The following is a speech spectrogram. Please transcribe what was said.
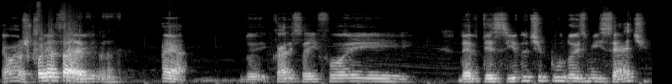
Eu Acho que foi nessa época, né? É. Do- Cara, isso aí foi. Deve ter sido tipo 2007,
